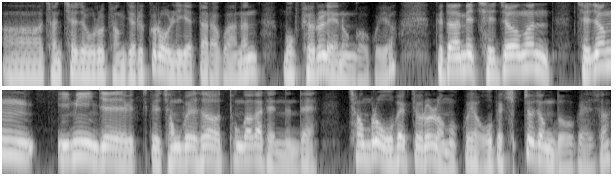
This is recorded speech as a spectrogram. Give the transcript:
어, 전체적으로 경제를 끌어올리겠다라고 하는 목표를 내놓은 거고요. 그 다음에 재정은 재정 이미 이제 그 정부에서 통과가 됐는데 처음으로 500조를 넘었고요. 510조 정도 그래서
